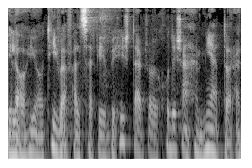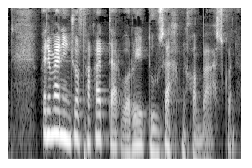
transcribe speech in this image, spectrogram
الهیاتی و فلسفی بهشت در جای خودش اهمیت دارد. ولی من اینجا فقط درباره دوزخ می‌خوام بحث کنم.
